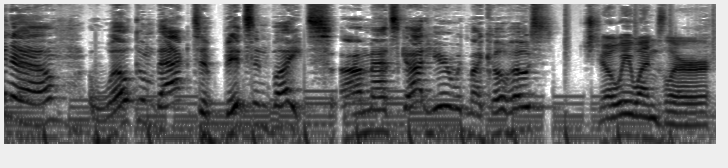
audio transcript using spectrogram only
Hey now, welcome back to Bits and Bytes. I'm Matt Scott here with my co host, Joey Wenzler.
